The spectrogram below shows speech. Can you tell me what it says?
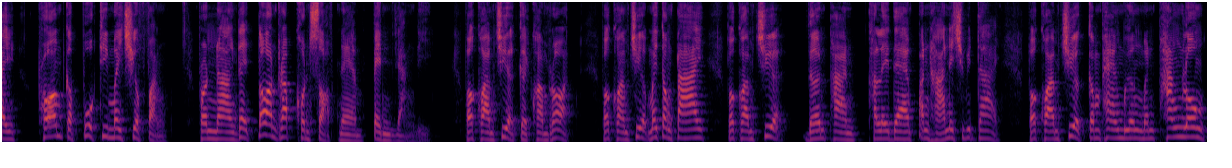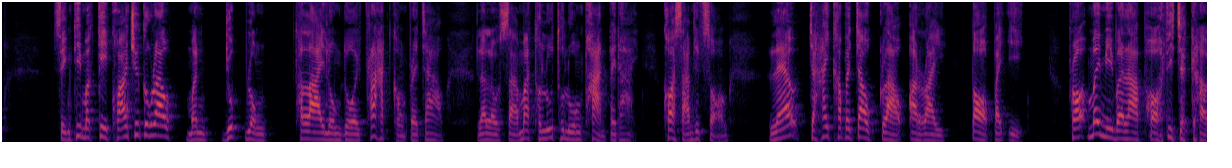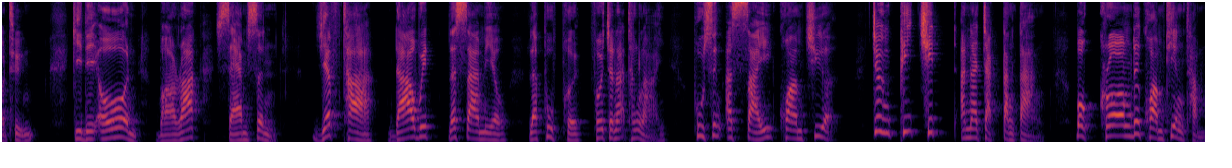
พร้อมกับพวกที่ไม่เชื่อฟัง เพราะนางได้ต้อนรับคนสอบแนมเป็นอย่างดี เพราะความเชื่อเกิดความรอด เพราะความเชื่อไม่ต้องตาย เพราะความเชื่อเดินผ่านทะเลแดงปัญหาในชีวิตได้ เพราะความเชื่อกำแพงเมืองมันพังลง สิ่งที่มากีดขวางชีวิตของเรา มันยุบลงทลายลงโดยพระหัตถ์ของพระเจ้า และเราสามารถทะลุทะลวงผ่านไปได้ ข้อ 32 แล้วจะให้ข้าพเจ้ากล่าวอะไรต่อไปอีก เพราะไม่มีเวลาพอที่จะกล่าวถึง กิเดโอน บารัก แซมสัน เยฟธาดาวิด และซาเมียล และผู้เผยพระชนะทั้งหลาย ผู้ซึ่งอาศัยความเชื่อ จึงพิชิตอาณาจักรต่างๆ ปกครองด้วยความเที่ยงธรรม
